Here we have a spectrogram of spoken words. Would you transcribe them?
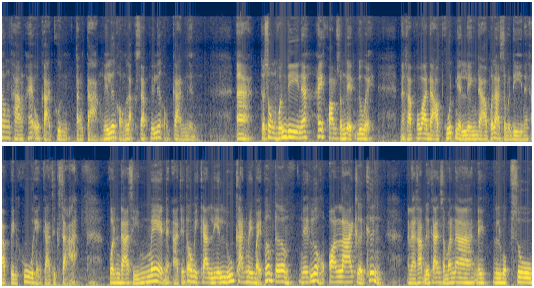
ช่องทางให้โอกาสคุณต่างๆ ในเรื่องของหลักทรัพย์ในเรื่องของการเงิน อ่าจะส่งผลดีนะให้ความสำเร็จด้วยนะครับเพราะว่าดาวพุธเนี่ยเล็งดาวพฤหัสบดีนะครับเป็นคู่แห่งการศึกษา คนราศีเมษเนี่ยอาจจะต้องมีการเรียนรู้การใหม่ๆ เพิ่มเติม ในเรื่องของออนไลน์เกิดขึ้นนะครับหรือการสัมมนาในระบบซูม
